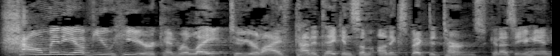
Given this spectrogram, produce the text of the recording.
How many of you here can relate to your life kind of taking some unexpected turns? Can I see your hand?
